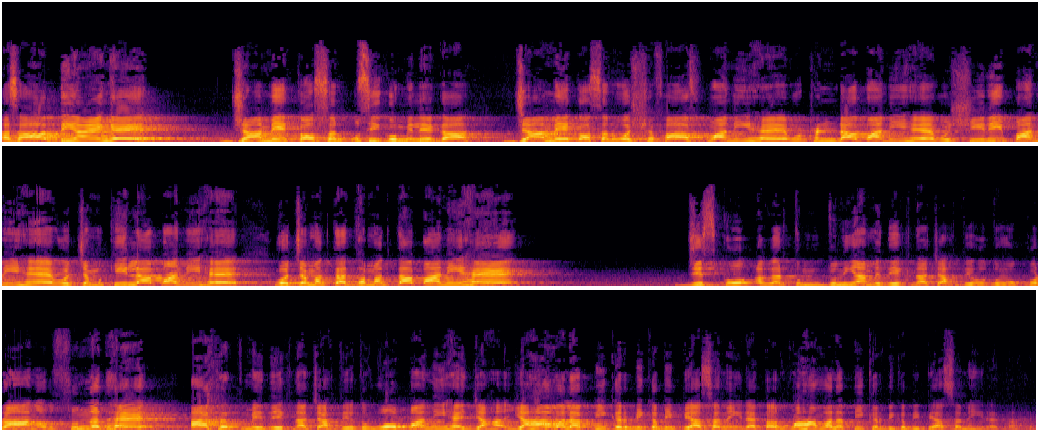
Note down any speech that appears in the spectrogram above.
असाब भी आएँगे। जामे कौसर उसी को मिलेगा। जामे कौसर वो शफाफ पानी है, वो ठंडा पानी है, वो शीरी पानी है, वो चमकीला पानी है, वो चमकता धमकता पानी है। जिसको अगर तुम दुनिया में देखना चाहते हो तो वो कुरान और सुन्नत है, आखिरत में देखना चाहते हो तो वो पानी है जहाँ, यहाँ वाला पीकर भी कभी प्यासा नहीं रहता और वहाँ वाला पीकर भी कभी प्यासा नहीं रहता है।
